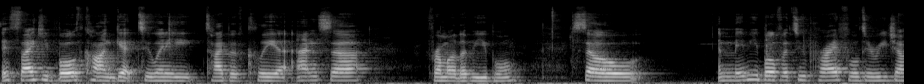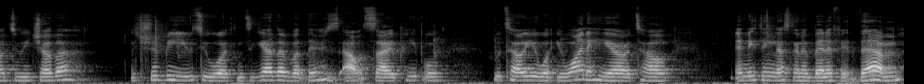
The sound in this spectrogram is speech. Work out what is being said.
It's like you both can't get to any type of clear answer from other people. So, maybe you both are too prideful to reach out to each other. It should be you two working together, but there's outside people who tell you what you want to hear or tell anything that's going to benefit them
